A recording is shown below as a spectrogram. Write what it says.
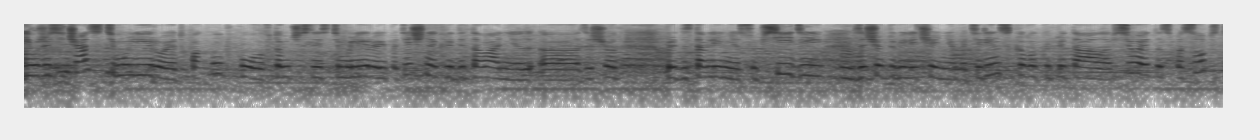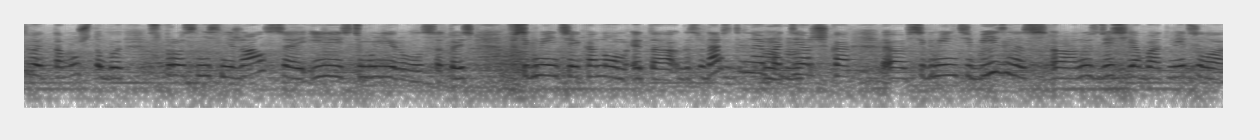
и уже сейчас стимулирует покупку, в том числе стимулируя ипотечное кредитование э, за счет предоставления субсидий, за счет увеличения материнского капитала. Все это способствует тому, чтобы спрос не снижался и стимулировался. То есть в сегменте эконом это государственная угу. поддержка. Э, в сегменте бизнес, э, ну, здесь я бы отметила,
